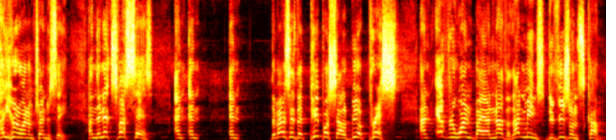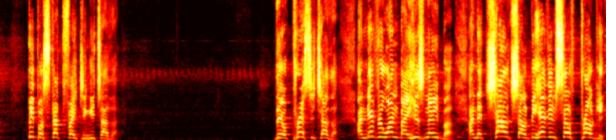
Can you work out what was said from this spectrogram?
Are you hearing what I'm trying to say? And the next verse says, and and and the Bible says the people shall be oppressed, and everyone by another. That means divisions come. People start fighting each other. They oppress each other, and everyone by his neighbor. And the child shall behave himself proudly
